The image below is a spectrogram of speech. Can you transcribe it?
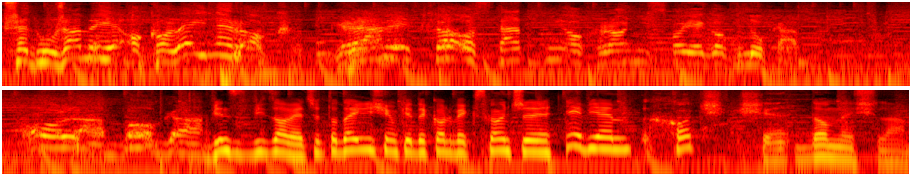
Przedłużamy je o kolejny rok. Gramy kto ostatni ochroni swojego wnuka. Ola Boga! Więc widzowie, czy to Daily się kiedykolwiek skończy? Nie wiem, Choć się domyślam.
